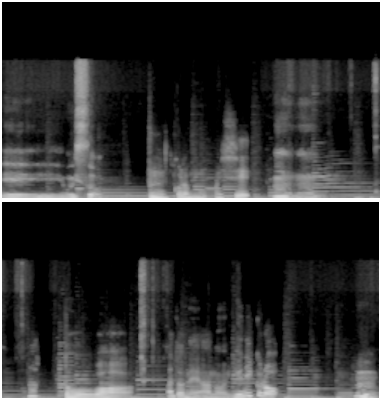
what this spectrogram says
えー、美味しそう。うんこれも美味しい。うんうん。あとはあとねあのユニクロ。うん。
